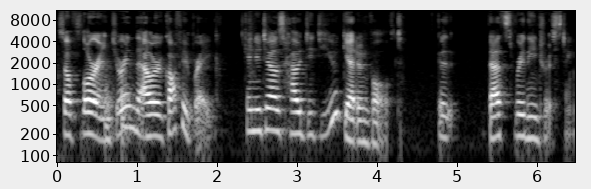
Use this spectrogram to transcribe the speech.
So Florian, during the, our coffee break, can you tell us how did you get involved? That's really interesting.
